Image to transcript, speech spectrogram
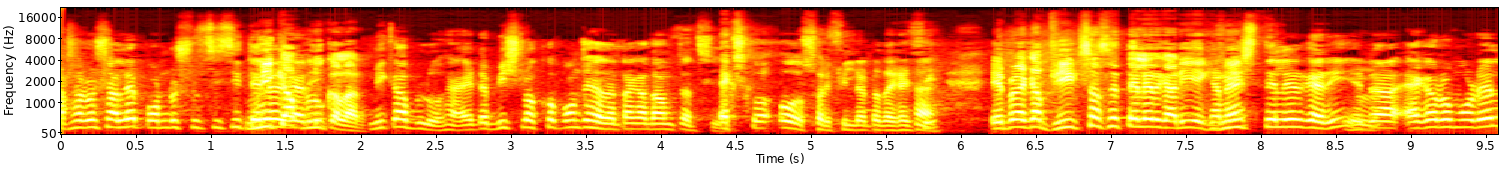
আঠারো সালে পনেরোশো CC Mica blue color। Mica blue হ্যাঁ এটা বিশ লক্ষ পঞ্চাশ হাজার টাকা দাম চাচ্ছি। ও সরি ফিল্ডারটা দেখাইছি। এরপর একটা ভিটস আছে তেলের গাড়ি এখানে। তেলের গাড়ি এটা এগারো মডেল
